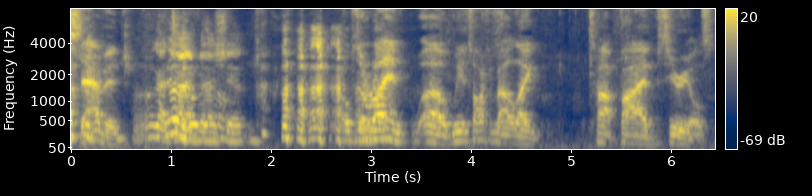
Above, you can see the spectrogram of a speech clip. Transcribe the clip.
savage. I don't got Yeah, time no for that doubt. shit. So. Ryan, uh, we had talked about like top five cereals,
